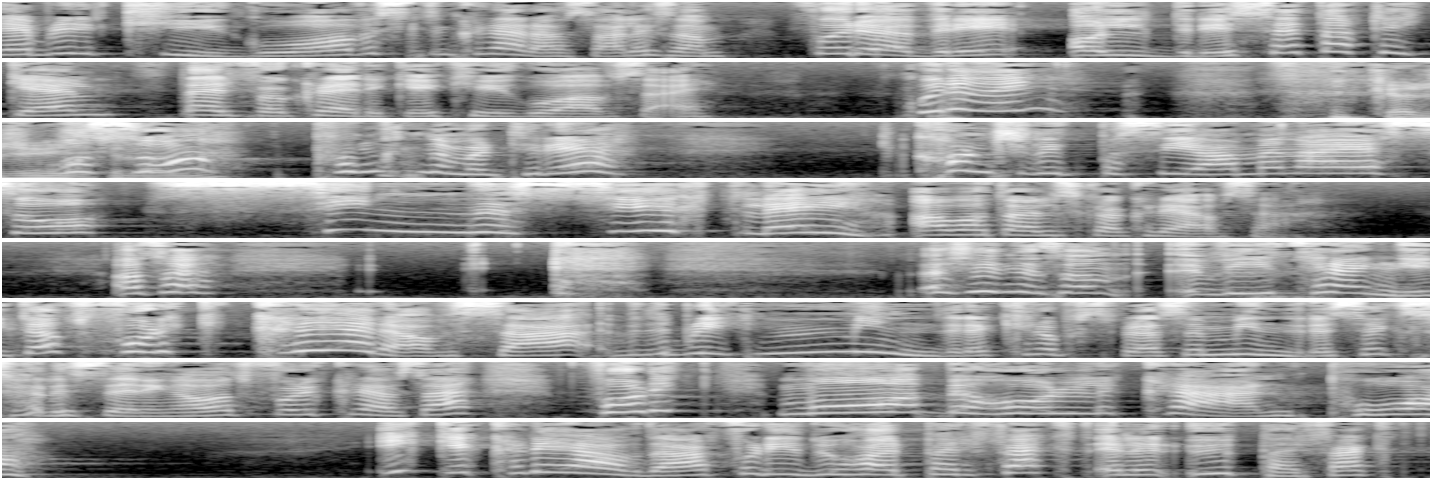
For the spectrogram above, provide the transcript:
Det blir Kygo av hvis den kler av seg. liksom. For øvrig, aldri sett artikkelen. Derfor kler ikke Kygo av seg. Hvor er den? Og så, punkt nummer tre. Kanskje litt på sida, men jeg er så sinnssykt lei av at alle skal kle av seg. Altså jeg kjenner sånn, Vi trenger ikke at folk kler av seg. Det blir ikke mindre kroppspress og mindre seksualisering av at folk kler av seg. Folk må beholde klærne på. Ikke kle av deg fordi du har perfekt eller uperfekt.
